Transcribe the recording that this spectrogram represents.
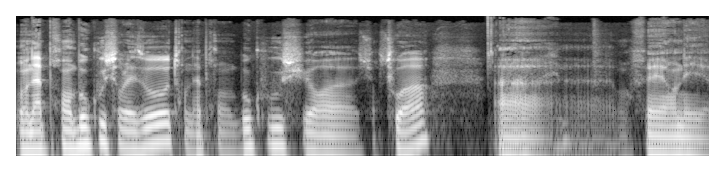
on apprend beaucoup sur les autres, on apprend beaucoup sur, sur soi on, est,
